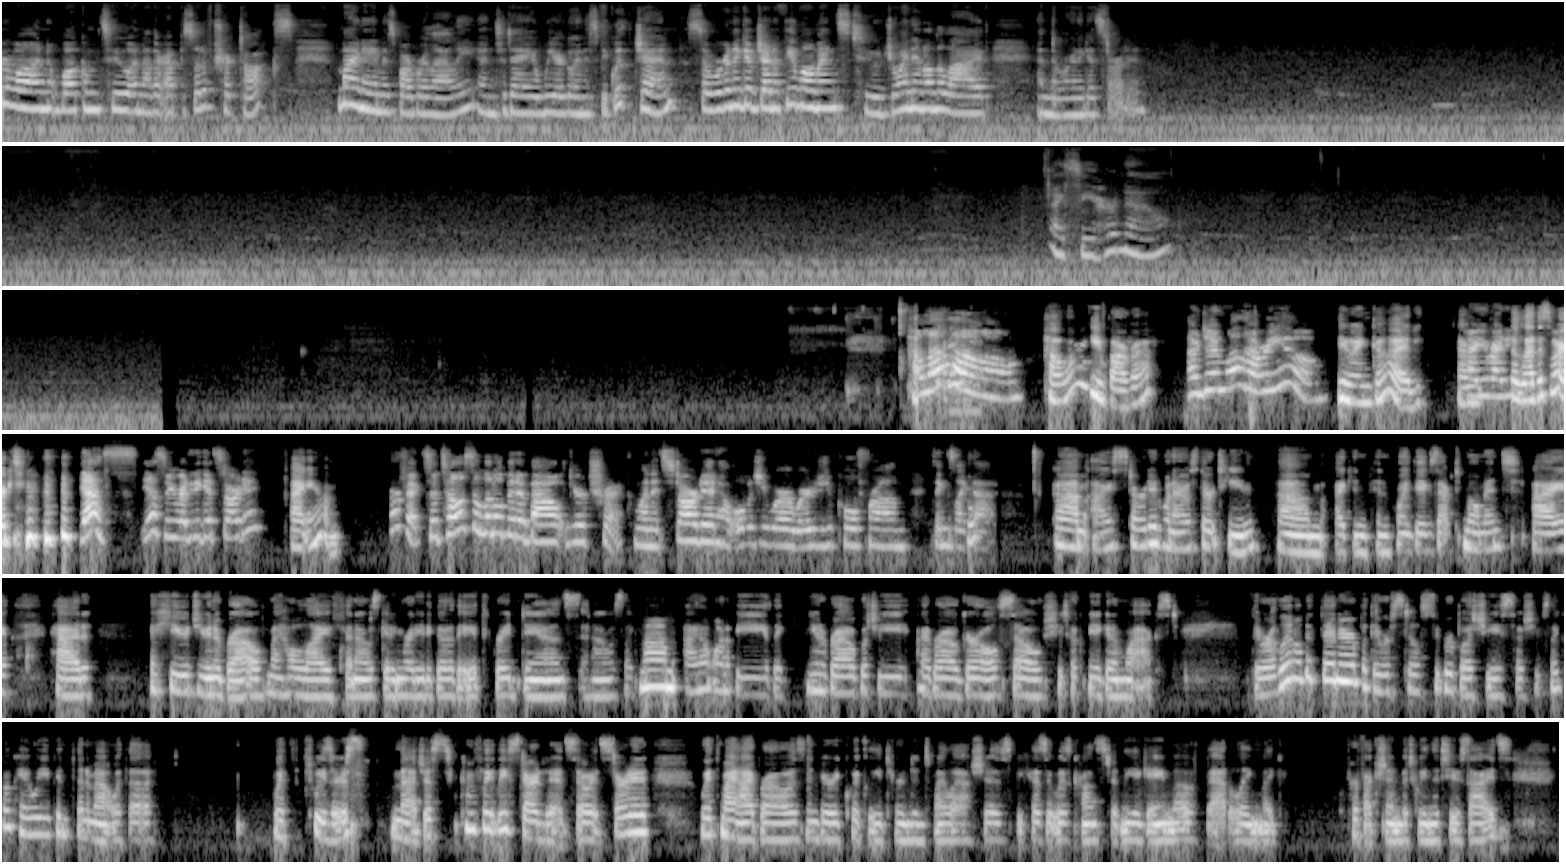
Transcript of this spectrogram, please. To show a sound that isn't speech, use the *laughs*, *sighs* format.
everyone, welcome to another episode of Trich Talks. My name is Barbara Lally, and today we are going to speak with Jen. So, we're going to give Jen a few moments to join in on the live, and then we're going to get started. I see her now. Hello. How are you, Barbara? I'm doing well. How are you? Doing good. I'm are you ready? So glad this worked. *laughs* yes. Yes. Are you ready to get started? I am. Perfect. So tell us a little bit about your trich, when it started, how old you were, where did you pull from, things like cool. that. Um, I started when I was 13. Um, I can pinpoint the exact moment. I had a huge unibrow my whole life and I was getting ready to go to the eighth grade dance and I was like, Mom, I don't want to be like unibrow, bushy eyebrow girl. So she took me to get them waxed. They were a little bit thinner, but they were still super bushy. So she was like, okay, well you can thin them out with a with tweezers. And that just completely started it. So it started with my eyebrows and very quickly turned into my lashes because it was constantly a game of battling like perfection between the two sides.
